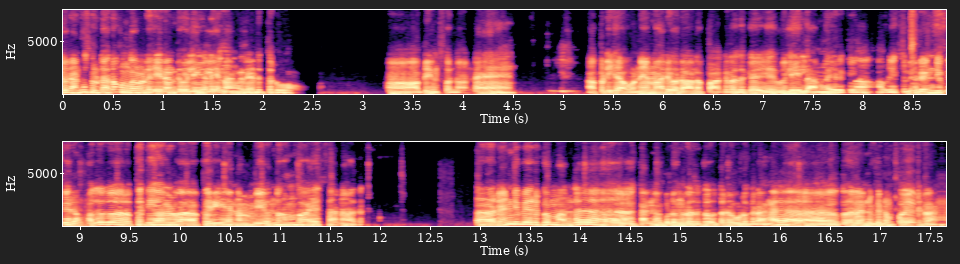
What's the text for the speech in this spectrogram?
இவர் என்ன சொல்றாரு? உங்களுடைய இரண்டு வெளிகளை நாங்கள் எடுத்துருவோம். அப்படின்னு சொன்னோடனே அப்படியா உன்னே மாதிரி ஒரு ஆளை பாக்குறதுக்கு வெளி இல்லாமலே இருக்கலாம் அப்படின்னு சொல்லி ரெண்டு பேரும் முதல்ல ஒரு பெரிய ஆள் பெரிய நம்பி வந்து ரொம்ப வயசானவர். ரெண்டு பேருக்கும் வந்து கண்ணை பிடுங்குறதுக்கு உத்தரவு கொடுக்குறாங்க. ரெண்டு பேரும் போயிடுறாங்க.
